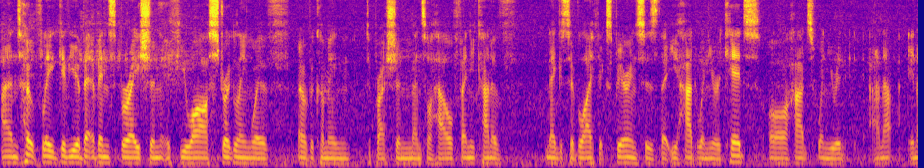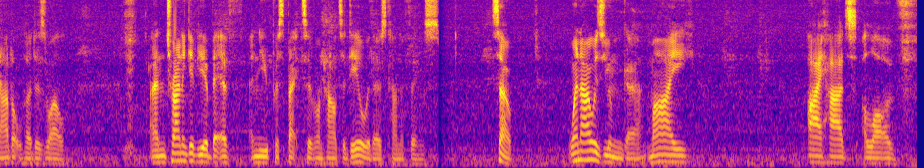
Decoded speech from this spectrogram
And hopefully give you a bit of inspiration if you are struggling with overcoming depression, mental health, any kind of negative life experiences that you had when you were a kid or had when you were in, in adulthood as well and trying to give you a bit of a new perspective on how to deal with those kind of things. So, when I was younger, my I had a lot of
